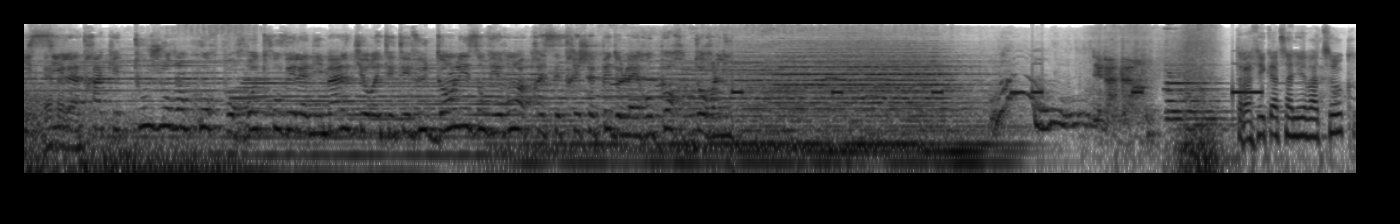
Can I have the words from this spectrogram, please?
Ici, la traque est toujours en cours pour retrouver l'animal qui aurait été vu dans les environs après s'être échappé de l'aéroport d'Orly. Trafikatzaile batzuk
